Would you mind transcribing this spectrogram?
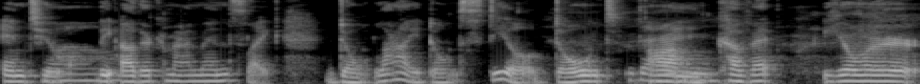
into Wow. the other commandments, like don't lie, don't steal, don't um, covet your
